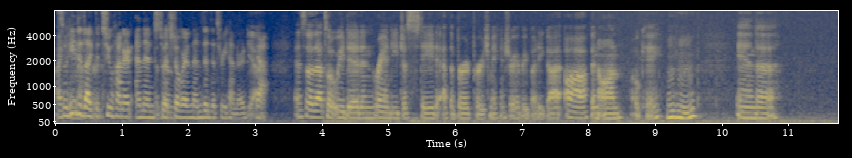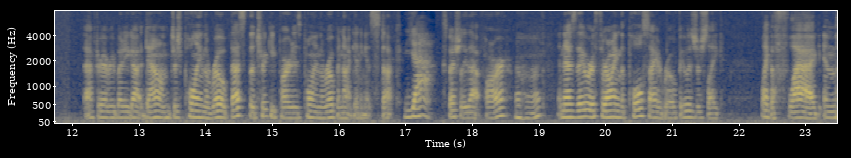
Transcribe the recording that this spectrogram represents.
I so he did like the 200 and then switched over and then did the 300. Yeah. Yeah. And so that's what we did, and Randy just stayed at the bird perch, making sure everybody got off and on okay. Mm-hmm. And uh, after everybody got down, just pulling the rope. That's the tricky part is pulling the rope and not getting it stuck, Yeah. especially that far. Uh-huh. And as they were throwing the pull side rope, it was just like like a flag, and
